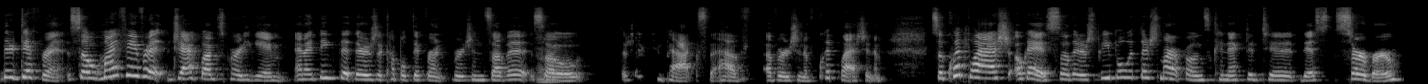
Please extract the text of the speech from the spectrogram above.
they're different. So my favorite Jackbox Party game, and I think that there's a couple different versions of it. So there's like two packs that have a version of Quiplash in them. So Quiplash, okay, so there's people with their smartphones connected to this server,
